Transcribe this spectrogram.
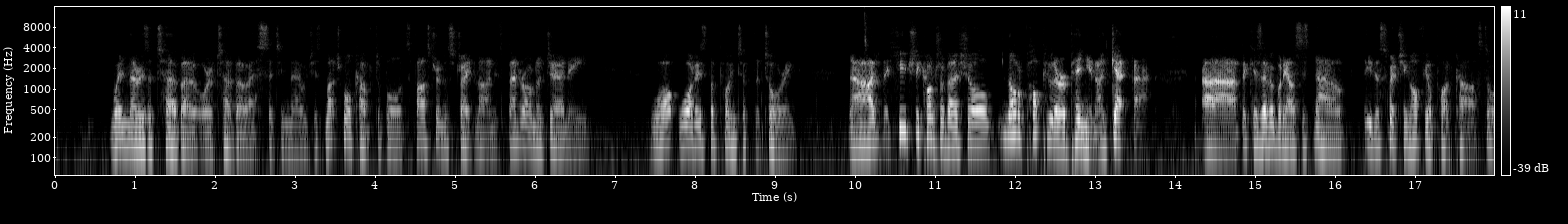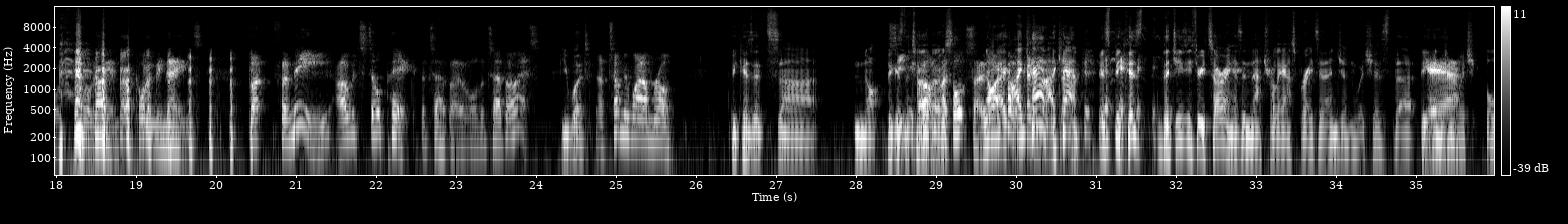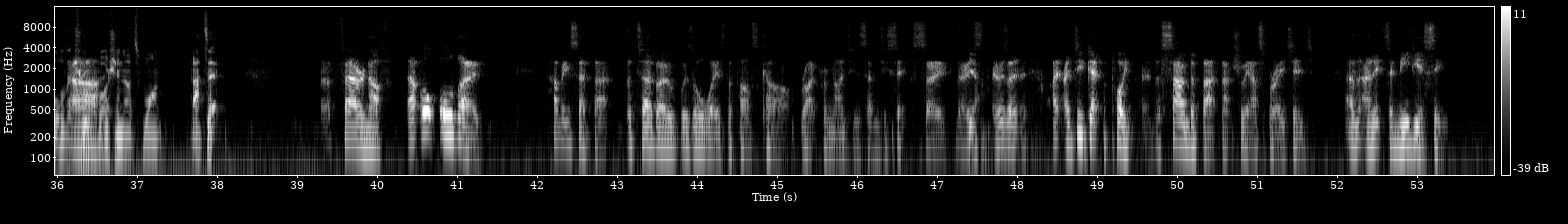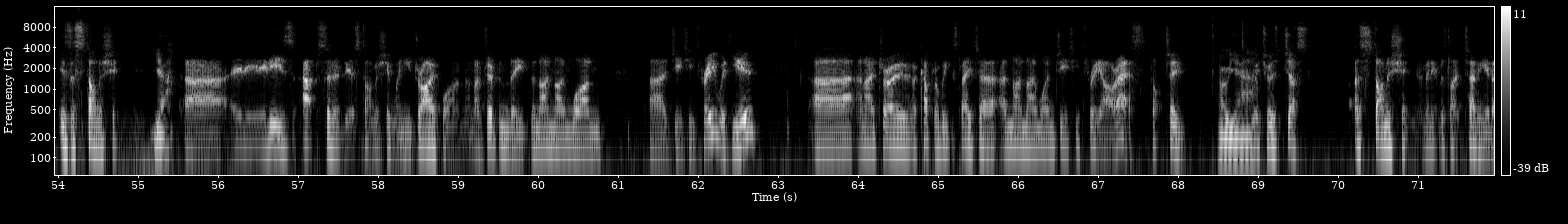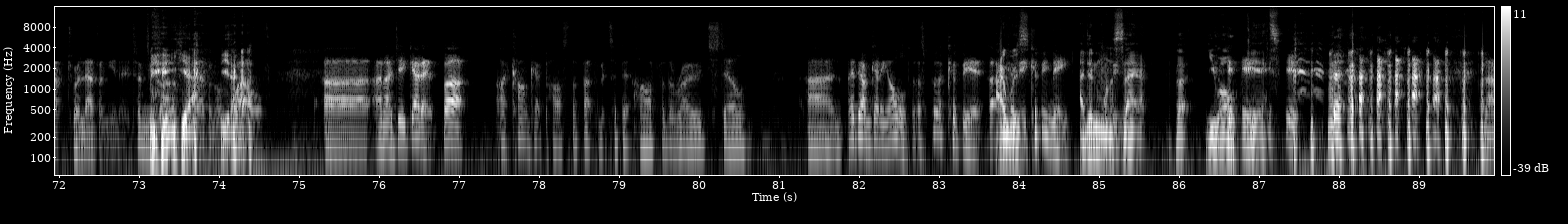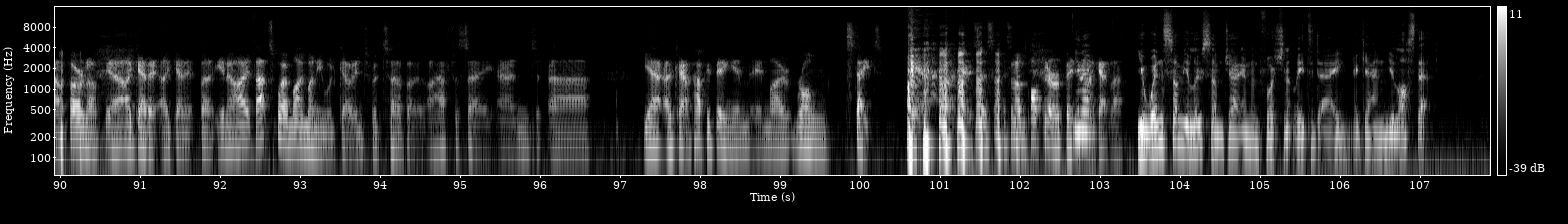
when there is a turbo or a turbo S sitting there, which is much more comfortable? It's faster in a straight line. It's better on a journey. What what is the point of the touring? Now, I'm hugely controversial, not a popular opinion. I get that uh, because everybody else is now either switching off your podcast or calling me, calling me names. But for me, I would still pick the Turbo or the Turbo S. You would Now, tell me why I'm wrong. because it's uh, not because See, the can't. I thought so. No, I, I can can. I can. It's because the GT3 Touring has a naturally aspirated engine, which is the the Yeah. engine which all of the true Ah. Porsche nuts want. That's it. Uh, fair enough. Uh, al- although, having said that, the Turbo was always the fast car right from 1976. So there is Yeah. there is a. I, I do get the point though. The sound of that naturally aspirated and and its immediacy is astonishing. Yeah. Uh, it, it is absolutely astonishing when you drive one. And I've driven the, the 991 uh, GT3 with you. Uh, and I drove a couple of weeks later a 991 GT3 RS dot two, Oh yeah. which was just astonishing. I mean, it was like turning it up to 11, you know, turning it up Yeah, to 11 or yeah. 12. Uh, and I did get it, but I can't get past the fact that it's a bit hard for the road still. And maybe I'm getting old. That's, that could be it. That I could was- Be, it could be me. I didn't want to say it, but you old git. no, fair enough. Yeah, I get it. I get it. But you know, I that's where my money would go into a turbo. I have to say, and uh, yeah, okay, I'm happy being in in my wrong state. Here, but it's, it's an unpopular opinion. You know- I get that. You win some, you lose some, Jay, and unfortunately today, again, you lost it.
